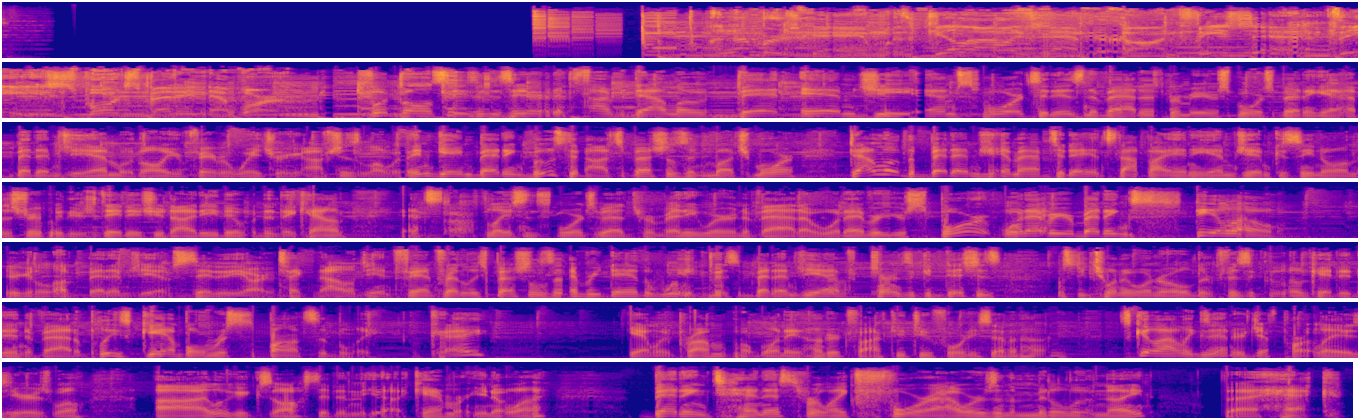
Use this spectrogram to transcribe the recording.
Gill Alexander on VSIN, the sports betting network. Football season is here, and it's time to download BetMGM Sports. It is Nevada's premier sports betting app, BetMGM, with all your favorite wagering options, along with in-game betting, boosted odds specials, and much more. Download the BetMGM app today and stop by any MGM casino on the strip with your state-issued ID to open an account and start placing sports bets from anywhere in Nevada. Whatever your sport, whatever your betting stilo. You're going to love BetMGM state-of-the-art technology and fan-friendly specials every day of the week. Visit BetMGM for terms and conditions. Must be 21 or older and physically located in Nevada. Please gamble responsibly, okay? Gambling problem? Call 1-800-522-4700. Gill Alexander, Jeff Parlay is here as well. Uh, I look exhausted in the uh, camera. You know why? Betting tennis for like four hours in the middle of the night? The heck?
